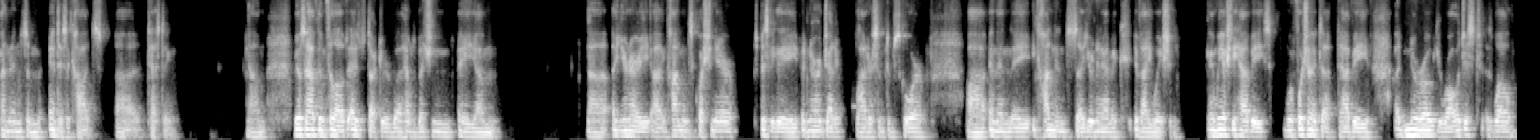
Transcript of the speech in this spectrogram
and then some antipsychotics uh, testing. Um, we also have them fill out, as Dr. Uh, Hamilton mentioned, a um, uh, a urinary incontinence questionnaire, specifically a, a neurogenic bladder symptom score, uh, and then a incontinence urodynamic evaluation. And we actually have a, we're fortunate to, to have a, a neurourologist as well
